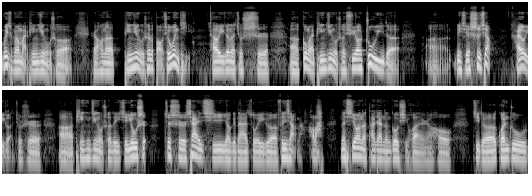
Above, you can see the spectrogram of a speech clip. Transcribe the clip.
为什么要买平行进口车？然后呢，平行进口车的保修问题，还有一个呢，就是呃，购买平行进口车需要注意的。啊，那些事项，还有一个就是啊，平行进口车的一些优势，这是下一期要给大家做一个分享的，好吧？那希望呢大家能够喜欢，然后记得关注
